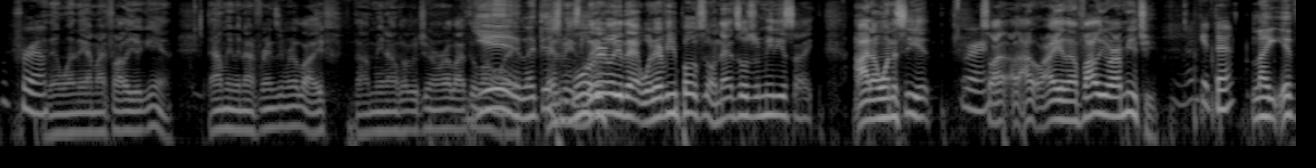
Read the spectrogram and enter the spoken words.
for, for real. And then one day I might follow you again. That don't mean we're not friends in real life. That don't mean I don't talk with you in real life the long Yeah, way. like, there's that means more- literally that whatever you posted on that social media site, I don't want to see it. Right. So I, I, I either unfollow you or I mute you. I get that. like if,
